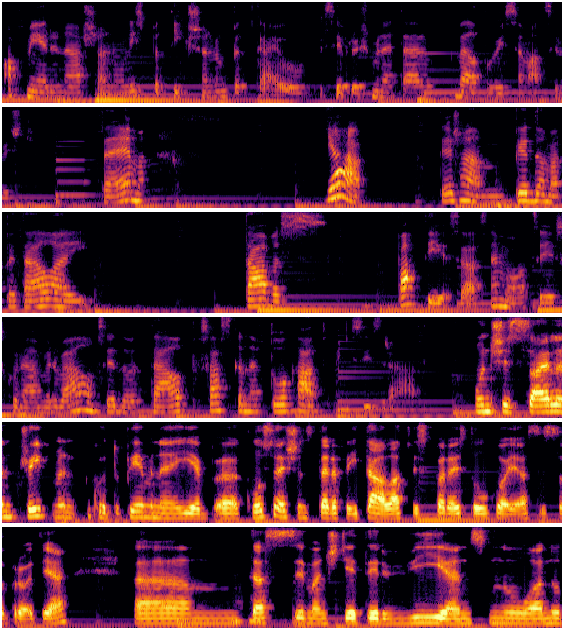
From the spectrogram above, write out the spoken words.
apmierināšanu un izpatikšanu, bet, kā jau es iepriekš minēju, tā ir vēl pavisam atsevišķa tēma. Jā, tiešām piedomā pie tā, lai tavas patiesās emocijas, kurām ir vēlams iedot telpu, saskana ar to, kā tu viņas izrādi. Un šis silent treatment, ko tu pieminēji, jeb uh, klusēšanas terapija, tā latviešu pareizi tulkojās, es saprotu, ja? um, tas man šķiet ir viens no nu,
